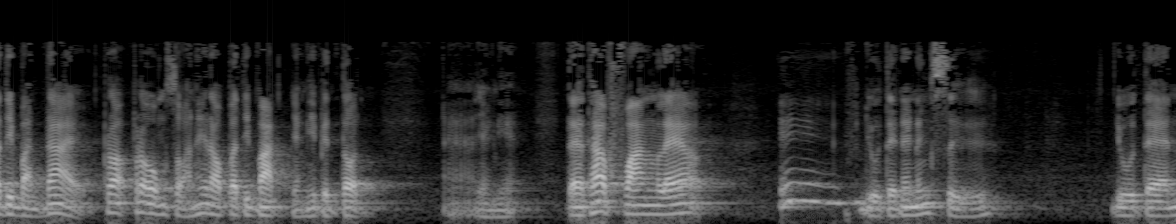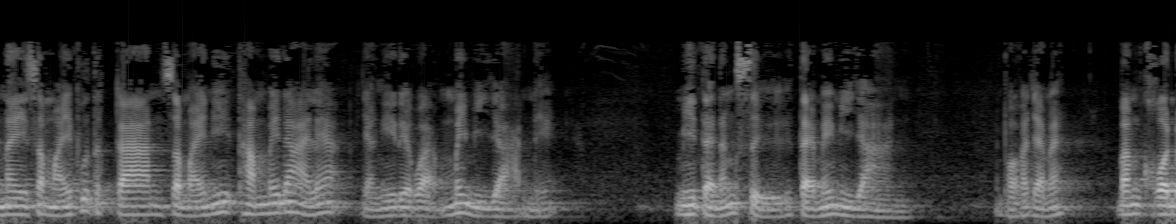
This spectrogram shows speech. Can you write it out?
ปฏิบัติได้ เพราะพระองค์สอนให้เราปฏิบัติอย่างนี้เป็นต้นอย่างนี้แต่ถ้าฟังแล้วอยู่แต่ในหนังสือ อยู่แต่ในสมัยพุทธกาลสมัยนี้ทำไม่ได้แล้ว อย่างนี้เรียกว่าไม่มียานนี่มีแต่หนังสือแต่ไม่มียานพอเข้าใจไหม บางคน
